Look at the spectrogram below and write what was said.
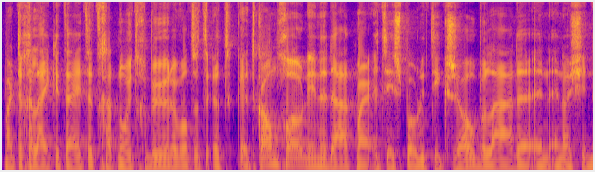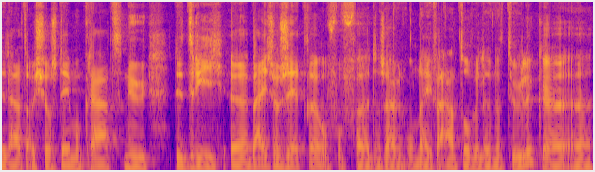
maar tegelijkertijd, het gaat nooit gebeuren, want het, het, het kan gewoon inderdaad. Maar het is politiek zo beladen. En, en als je inderdaad, als je als democraat nu de drie uh, bij zou zetten... of, of uh, dan zou je een oneven aantal willen natuurlijk... de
